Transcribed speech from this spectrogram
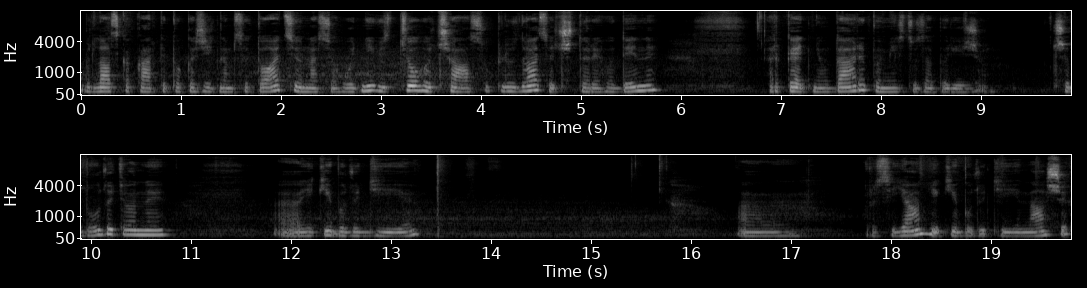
Будь ласка, карти, покажіть нам ситуацію на сьогодні. Від цього часу, плюс 24 години, ракетні удари по місту Запоріжжя. Чи будуть вони, Е, які будуть дії е, росіян, які будуть дії наших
